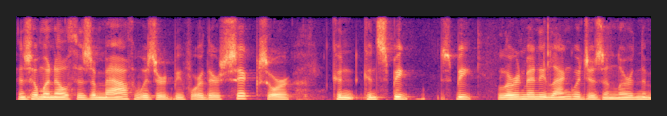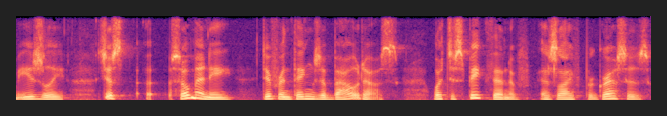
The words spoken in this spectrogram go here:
and someone else is a math wizard before they're six or can, can speak, speak, learn many languages and learn them easily? Just uh, so many different things about us. What to speak then of as life progresses,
